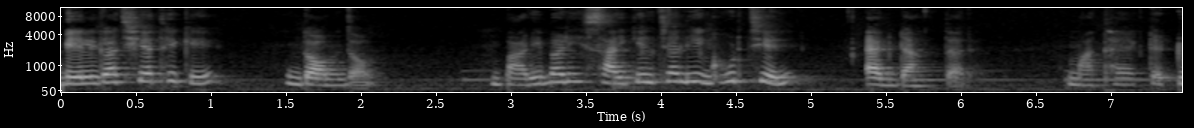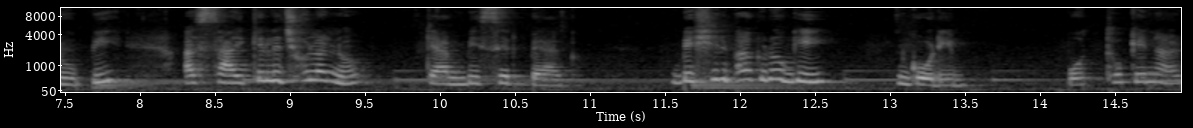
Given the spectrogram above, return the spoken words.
বেলগাছিয়া থেকে দমদম। বাড়ি বাড়ি সাইকেল চালিয়ে ঘুরছেন এক ডাক্তার। মাথায় একটা টুপি আর সাইকেলে ঝোলানো ক্যাম্বিসের ব্যাগ। বেশিরভাগ রোগী গরিব। পথ্য কেনার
